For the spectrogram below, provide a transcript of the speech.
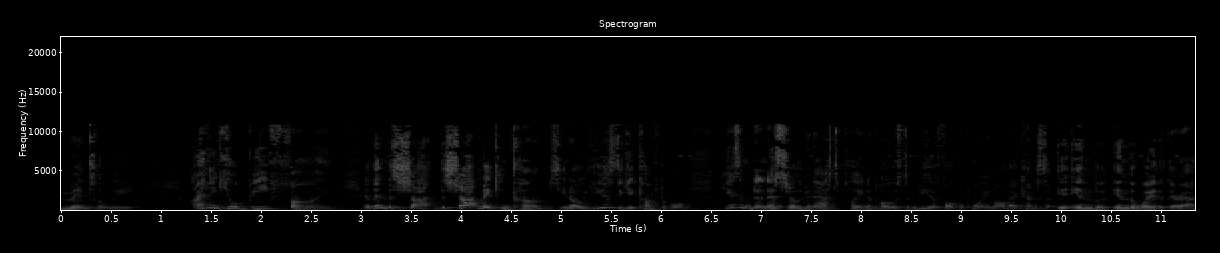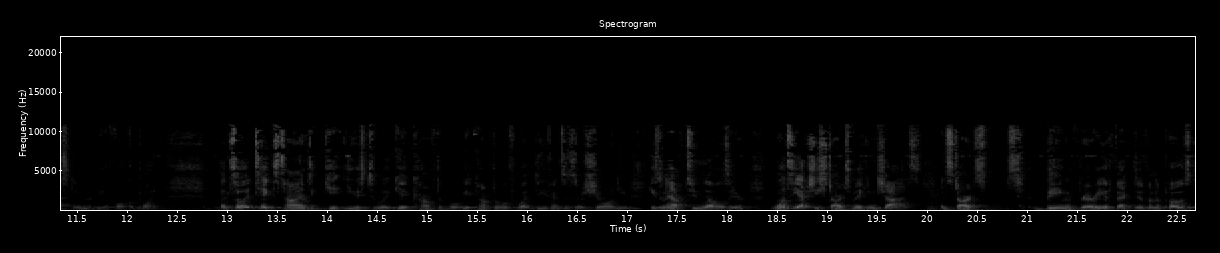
mentally, I think he'll be fine. And then the shot, the shot making comes. You know, he has to get comfortable. He hasn't necessarily been asked to play in a post and be a focal point and all that kind of stuff in- in the in the way that they're asking him to be a focal point. And so it takes time to get used to it, get comfortable, get comfortable with what defenses are showing you. He's going to have two levels here. Once he actually starts making shots and starts being very effective in the post,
